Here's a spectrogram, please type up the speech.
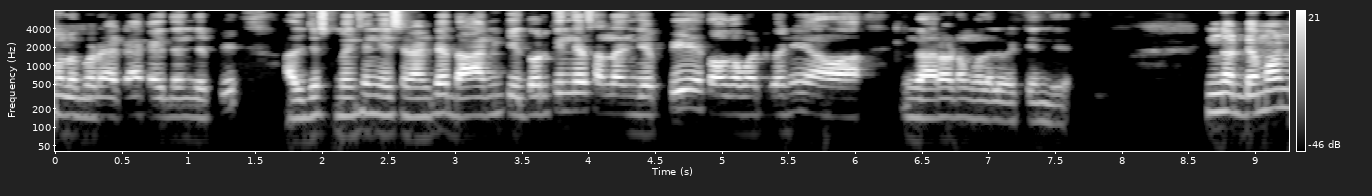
వాళ్ళకి కూడా అటాక్ అయింది అని చెప్పి అది జస్ట్ మెన్షన్ చేశారంటే దానికి దొరికిందే సందని చెప్పి తోక పట్టుకొని ఇంకా అరవడం మొదలు పెట్టింది ఇంకా డెమాన్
